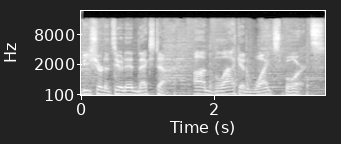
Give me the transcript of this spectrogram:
Be sure to tune in next time on Black and White Sports.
